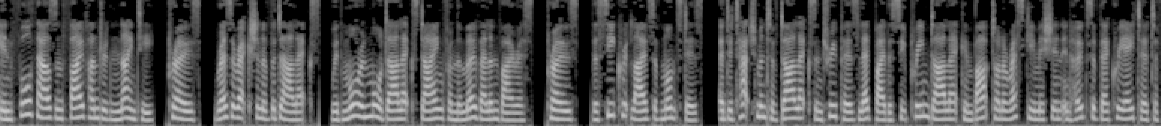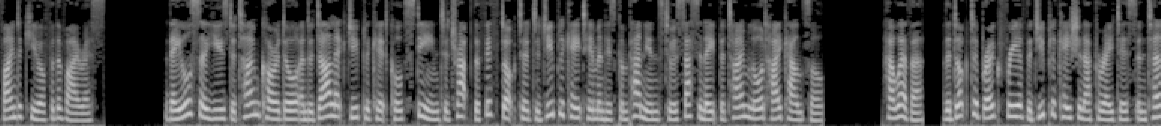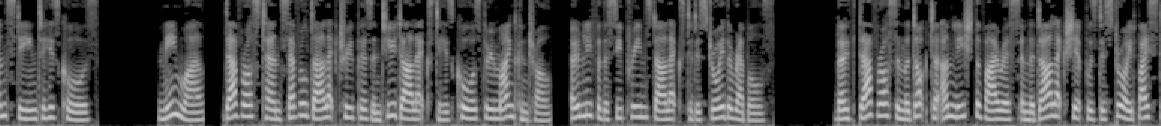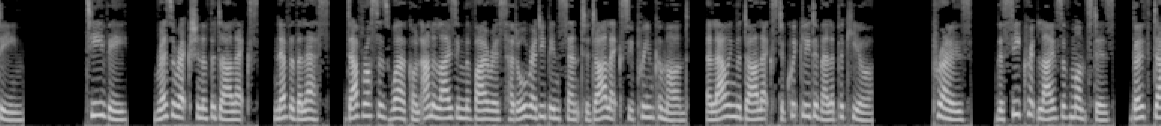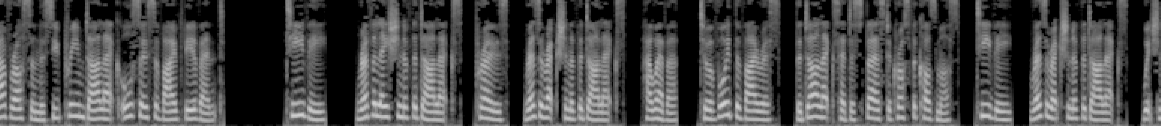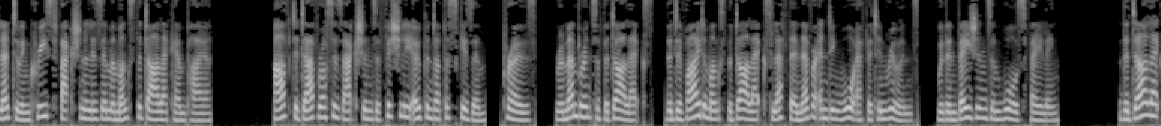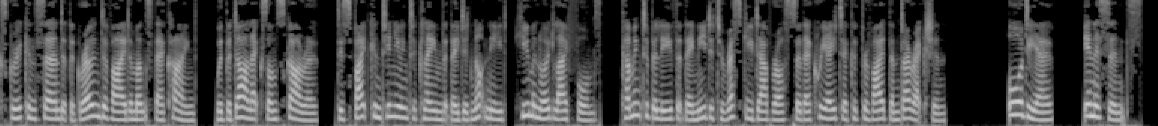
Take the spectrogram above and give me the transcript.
In 4590, Prose, Resurrection of the Daleks, with more and more Daleks dying from the Movellan virus. Prose, The Secret Lives of Monsters, a detachment of Daleks and troopers led by the Supreme Dalek embarked on a rescue mission in hopes of their creator to find a cure for the virus. They also used a time corridor and a Dalek duplicate called Stien to trap the Fifth Doctor to duplicate him and his companions to assassinate the Time Lord High Council. However, the Doctor broke free of the duplication apparatus and turned Stien to his cause. Meanwhile, Davros turned several Dalek troopers and two Daleks to his cause through mind control, only for the Supreme's Daleks to destroy the rebels. Both Davros and the Doctor unleashed the virus and the Dalek ship was destroyed by Stien. TV. Resurrection of the Daleks. Nevertheless, Davros's work on analyzing the virus had already been sent to Dalek Supreme Command, allowing the Daleks to quickly develop a cure. Prose. The Secret Lives of Monsters. Both Davros and the Supreme Dalek also survived the event. TV. Revelation of the Daleks. Prose. Resurrection of the Daleks. However, to avoid the virus, the Daleks had dispersed across the cosmos. TV. Resurrection of the Daleks, which led to increased factionalism amongst the Dalek Empire. After Davros's actions officially opened up a schism, prose, remembrance of the Daleks, the divide amongst the Daleks left their never-ending war effort in ruins, with invasions and wars failing. The Daleks grew concerned at the growing divide amongst their kind, with the Daleks on Skaro, despite continuing to claim that they did not need humanoid life forms, coming to believe that they needed to rescue Davros so their creator could provide them direction. Audio. Innocence.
